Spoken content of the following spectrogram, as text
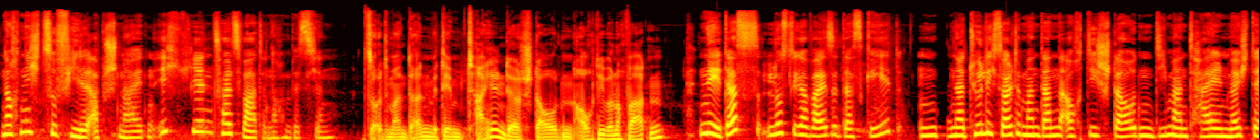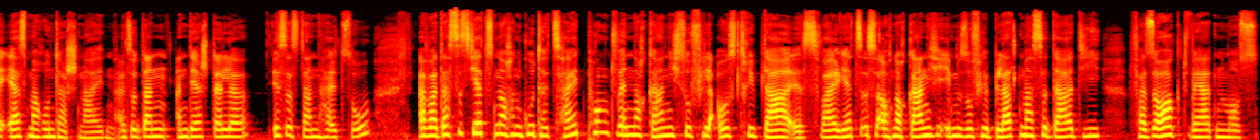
noch nicht zu viel abschneiden. Ich jedenfalls warte noch ein bisschen. Sollte man dann mit dem Teilen der Stauden auch lieber noch warten? Nee, das lustigerweise, das geht. Natürlich sollte man dann auch die Stauden, die man teilen möchte, erstmal runterschneiden. Also dann an der Stelle ist es dann halt so. Aber das ist jetzt noch ein guter Zeitpunkt, wenn noch gar nicht so viel Austrieb da ist, weil jetzt ist auch noch gar nicht eben so viel Blattmasse da, die versorgt werden muss.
